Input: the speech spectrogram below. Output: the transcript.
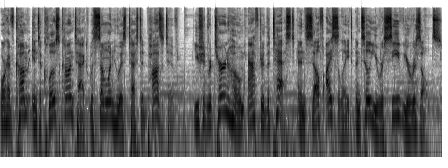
or have come into close contact with someone who has tested positive, you should return home after the test and self-isolate until you receive your results.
